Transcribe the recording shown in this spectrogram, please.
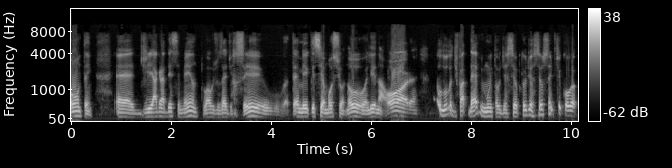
ontem é, de agradecimento ao José Dirceu, até meio que se emocionou ali na hora. O Lula, de fato, deve muito ao Dirceu, porque o Dirceu sempre ficou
